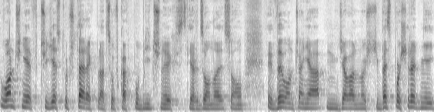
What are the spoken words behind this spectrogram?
Łącznie w 34 placówkach publicznych stwierdzone są wyłączenia działalności bezpośredniej.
